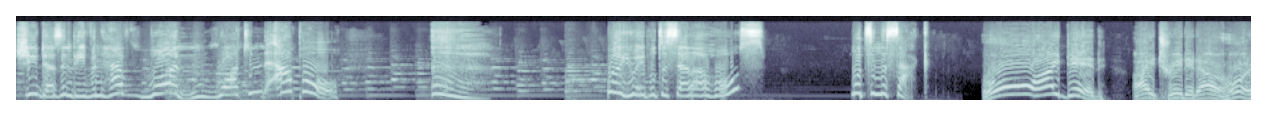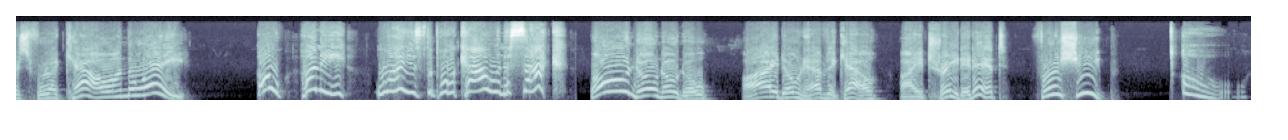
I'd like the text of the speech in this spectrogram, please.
she doesn't even have one rotten apple. Were you able to sell our horse? What's in the sack? Oh, I did. I traded our horse for a cow on the way. Oh, honey, why is the poor cow in a sack? Oh, no, no, no. I don't have the cow. I traded it for a sheep. Oh,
